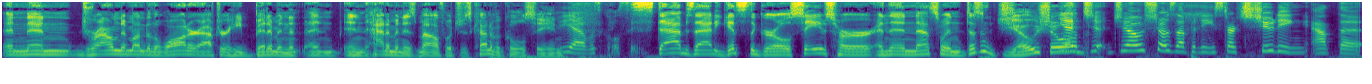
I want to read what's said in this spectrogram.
and then drowned him under the water after he bit him and and, and had him in his mouth which is kind of a cool scene Yeah, it was a cool scene. stabs that he gets the girl saves her and then that's when doesn't joe show Yeah, up jo- Joe shows up and he starts shooting at the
